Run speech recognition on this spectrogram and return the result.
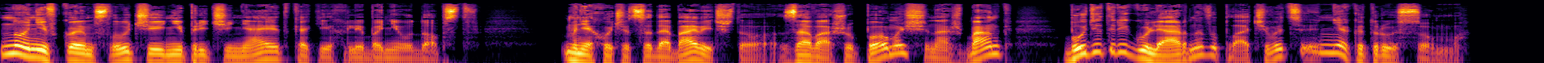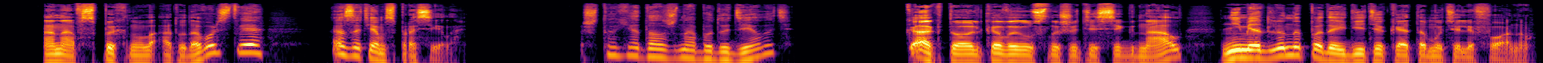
но ни в коем случае не причиняет каких-либо неудобств. Мне хочется добавить, что за вашу помощь наш банк будет регулярно выплачивать некоторую сумму. Она вспыхнула от удовольствия, а затем спросила. «Что я должна буду делать?» «Как только вы услышите сигнал, немедленно подойдите к этому телефону».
